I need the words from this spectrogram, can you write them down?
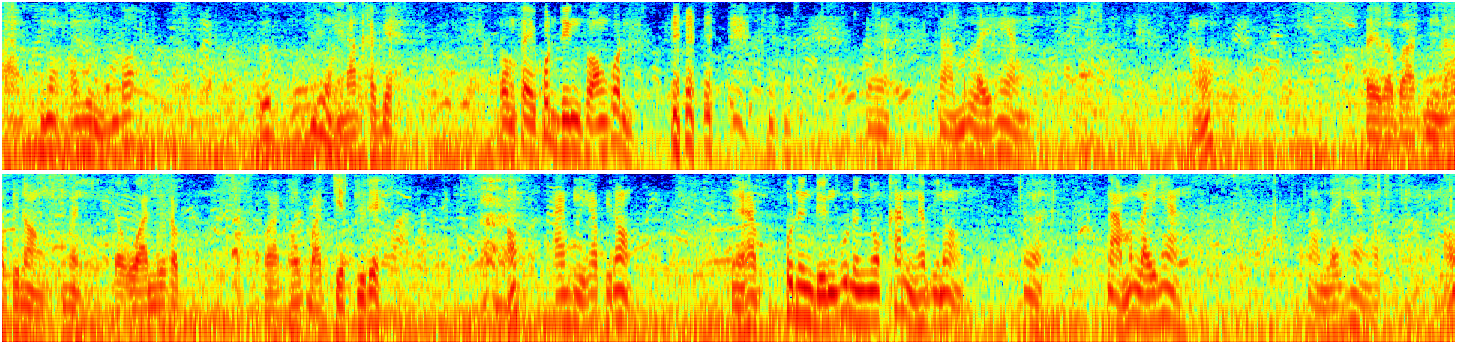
สามพี่น้องเอาบุญกันต่อปึ๊บโอ้โหนักครับเด้ต้องใส่คนดึงสองคนน้ำมันไหลแห้งเอาไประบาดนี่นะครับพี่น้องไม่สวรรค์ด้วยครับบาดหกบาดเจ็ดอยู่เด้เอาทางพี่ครับพี่น้องนี่ครับผู้หนึ่งดึงผู้หนึ่งยกขั้นครับพี่น้องเออน้ำมันไหลแห้งน้ำไหลแห้งครับเอา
